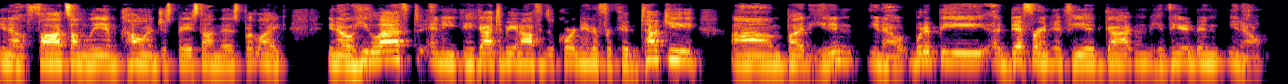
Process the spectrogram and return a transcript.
you know, thoughts on Liam Coen just based on this, but like, you know, he left and he, he got to be an offensive coordinator for Kentucky. Um, but he didn't, you know, would it be a different if he had gotten, if he had been, you know,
